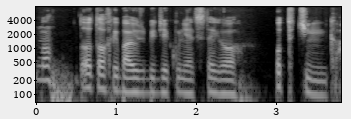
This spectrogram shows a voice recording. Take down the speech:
No, to to chyba już będzie koniec tego odcinka.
